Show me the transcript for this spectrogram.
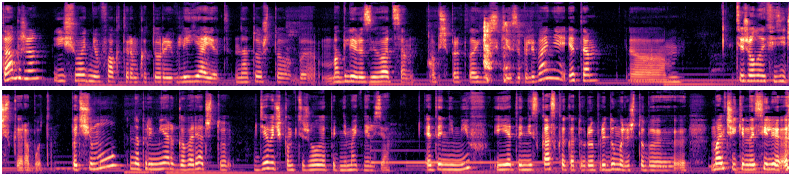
Также еще одним фактором, который влияет на то, чтобы могли развиваться общепроктологические заболевания, это э, тяжелая физическая работа. Почему, например, говорят, что девочкам тяжелое поднимать нельзя? Это не миф, и это не сказка, которую придумали, чтобы мальчики носили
